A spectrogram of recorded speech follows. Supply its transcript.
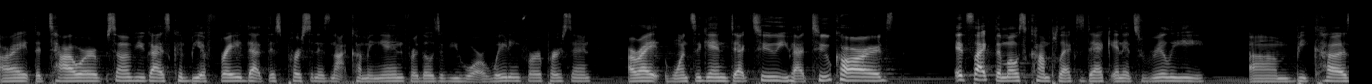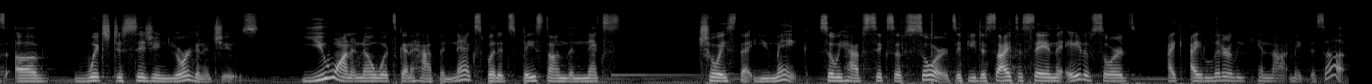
all right, the tower. Some of you guys could be afraid that this person is not coming in for those of you who are waiting for a person. All right, once again, deck two, you had two cards. It's like the most complex deck, and it's really um, because of which decision you're going to choose. You want to know what's going to happen next, but it's based on the next choice that you make. So we have Six of Swords. If you decide to stay in the Eight of Swords, I, I literally cannot make this up.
